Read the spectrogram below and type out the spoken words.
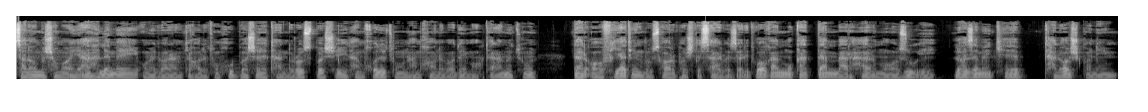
سلام به شما ای اهل می. امیدوارم که حالتون خوب باشه تندرست باشید هم خودتون هم خانواده محترمتون. در عافیت این روزها رو پشت سر بذارید. واقعا مقدم بر هر موضوعی لازمه که تلاش کنیم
